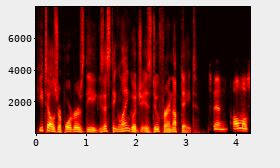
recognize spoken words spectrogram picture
He tells reporters the existing language is due for an update. Been almost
